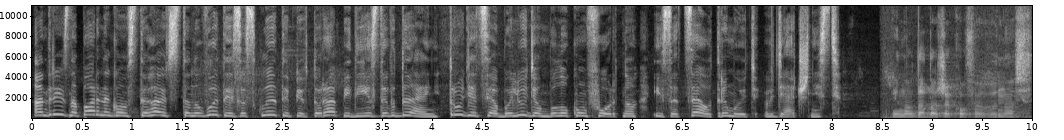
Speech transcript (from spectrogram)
Андрій з напарником встигають встановити і засклити півтора під'їзди в день. Трудяться, аби людям було комфортно, і за це отримують вдячність. Іноді навіть кофе виносять.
